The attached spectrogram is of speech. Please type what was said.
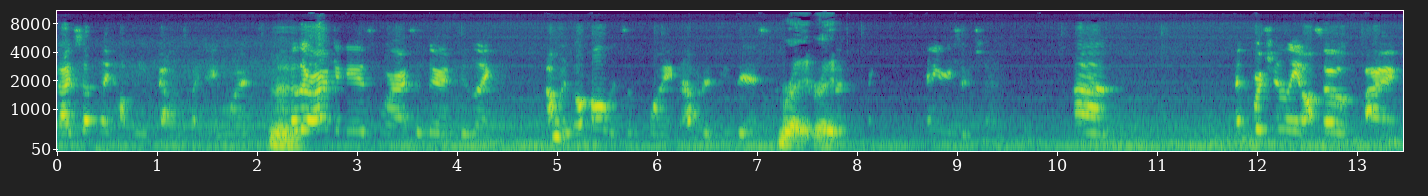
that's definitely helped me balance my day more. Mhm. So there are days where I sit there and be like, I'm gonna go home at some point and I'm gonna do this. Right, right. Like, any research done. Um, unfortunately, also I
